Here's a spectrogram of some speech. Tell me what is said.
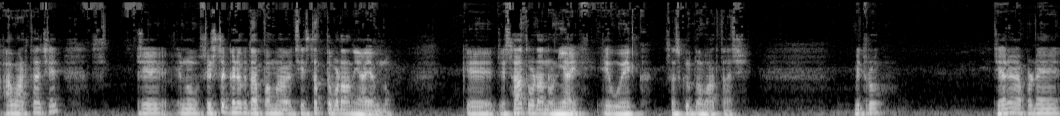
આ વાર્તા છે, જે એનું શીર્ષક ઘણી વખત આપવામાં આવે છે સપ્તવડા ન્યાયમનું કે જે સાત વડાનો ન્યાય, એવું એક સંસ્કૃતમાં વાર્તા છે. મિત્રો, જ્યારે આપણે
